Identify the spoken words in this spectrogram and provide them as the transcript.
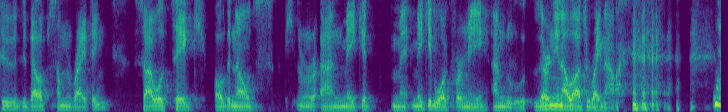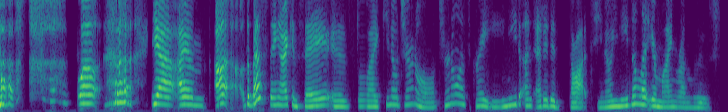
to develop some writing. So I will take all the notes and make it make it work for me. I'm learning a lot right now. well, yeah, I am. Uh, the best thing I can say is like, you know, journal. Journal is great. You need unedited thoughts. You know, you need to let your mind run loose.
